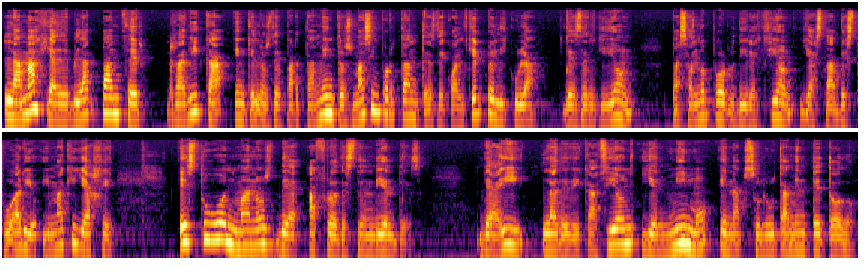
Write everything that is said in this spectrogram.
La magia de Black Panther radica en que los departamentos más importantes de cualquier película, desde el guion, pasando por dirección y hasta vestuario y maquillaje, estuvo en manos de afrodescendientes. De ahí la dedicación y el mimo en absolutamente todo.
